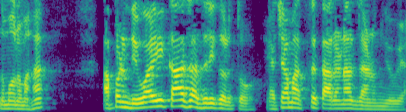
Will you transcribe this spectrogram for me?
नमो नमः. आपण दिवाळी का साजरी करतो? याच्या मागचं कारण आज जाणून घेऊया.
